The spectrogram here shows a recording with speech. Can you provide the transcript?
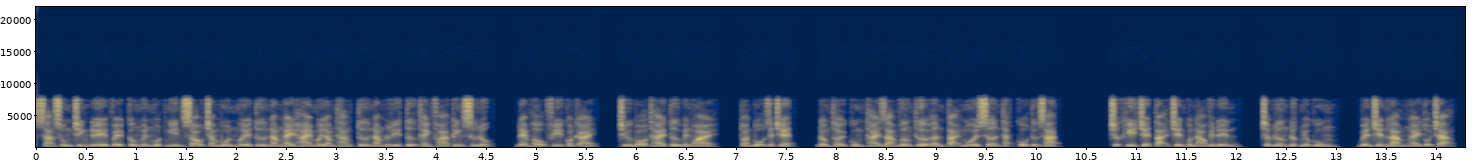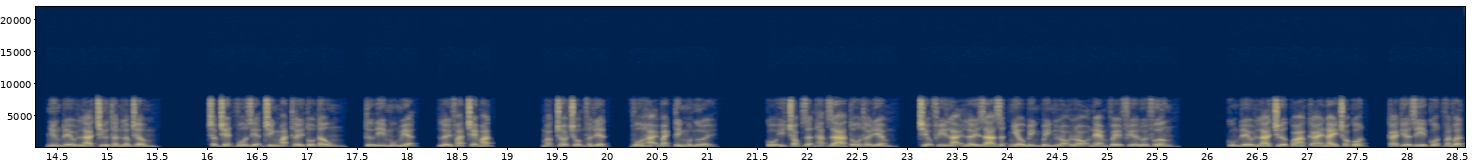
sáng sùng trinh đế về công nguyên 1644 năm ngày 25 tháng 4 năm lý tự thành phá kinh sư lúc, đem hậu phi con cái, trừ bỏ thái tử bên ngoài, toàn bộ giết chết, đồng thời cùng thái giám vương thừa ân tại môi sơn thắt cổ tự sát. Trước khi chết tại trên quần áo viết đến, chấm lương đức miểu cùng, bên trên làm ngày tội trạng, nhưng đều là chư thần lầm chấm. Chấm chết vô diện chính mắt thấy tổ tông, tự đi mũ miệng, lấy phát che mặt. Mặc cho trộm phân liệt, vô hại bách tính một người. Cố ý chọc dẫn hắc ra tô thời điểm, triệu phi lại lấy ra rất nhiều bình bình lọ lọ ném về phía đối phương. Cũng đều là chứa qua cái này cho cốt, cái tia di cốt văn vật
